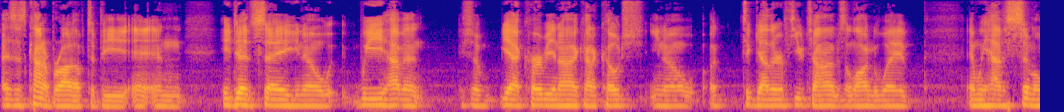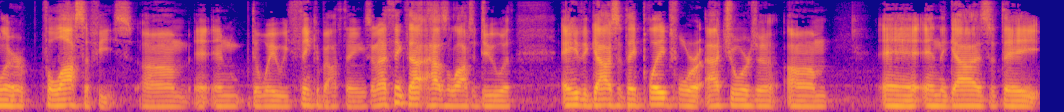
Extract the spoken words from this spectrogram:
as it's kind of brought up to be. And, and, he did say, you know, we haven't. Said, yeah, Kirby and I kind of coached, you know, uh, together a few times along the way, and we have similar philosophies um, and, and, the way we think about things. And I think that has a lot to do with a the guys that they played for at Georgia, um, and, and, the guys that they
